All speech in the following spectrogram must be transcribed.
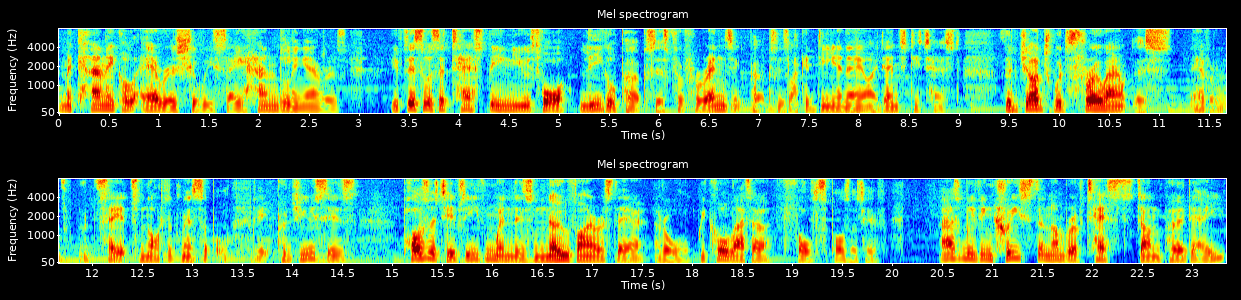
mechanical errors, shall we say, handling errors. If this was a test being used for legal purposes, for forensic purposes, like a DNA identity test, the judge would throw out this evidence, would say it's not admissible. It produces positives even when there's no virus there at all. We call that a false positive. As we've increased the number of tests done per day,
